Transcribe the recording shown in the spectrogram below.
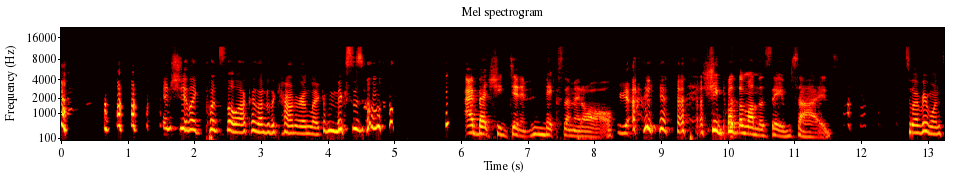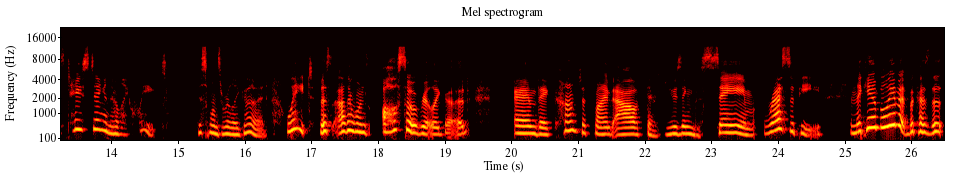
and she like puts the latkes under the counter and like mixes them. I bet she didn't mix them at all. yeah. yeah. She put them on the same sides. So everyone's tasting and they're like, wait, this one's really good. Wait, this other one's also really good. And they come to find out they're using the same recipe. And they can't believe it because the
